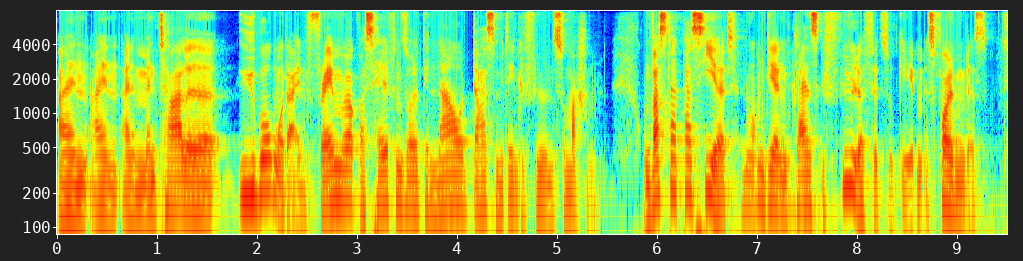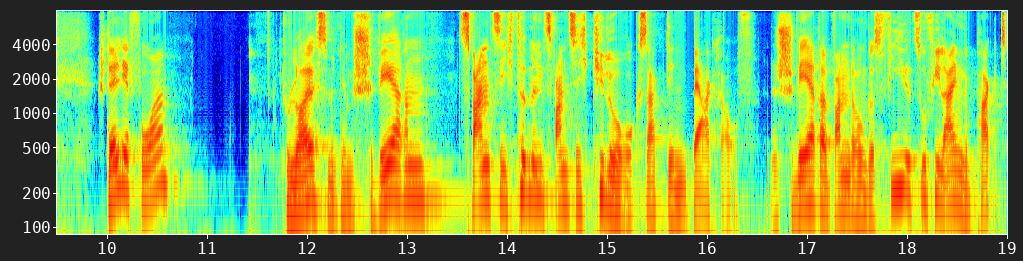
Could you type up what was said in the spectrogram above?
ein, ein, eine mentale Übung oder ein Framework, was helfen soll, genau das mit den Gefühlen zu machen. Und was da passiert, nur um dir ein kleines Gefühl dafür zu geben, ist folgendes. Stell dir vor, Du läufst mit einem schweren 20, 25 Kilo Rucksack den Berg rauf. Eine schwere Wanderung, du hast viel zu viel eingepackt.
